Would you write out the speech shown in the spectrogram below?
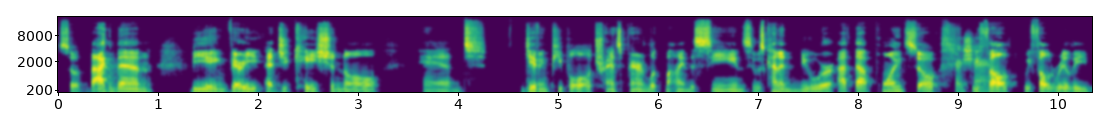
So back then, being very educational and giving people a transparent look behind the scenes. It was kind of newer at that point, so For we felt we felt really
